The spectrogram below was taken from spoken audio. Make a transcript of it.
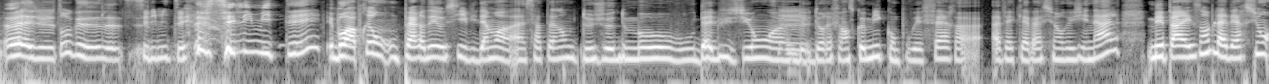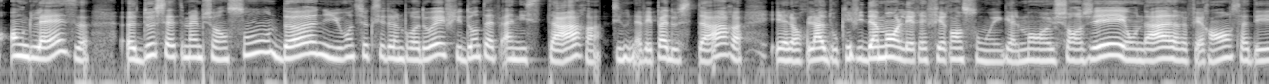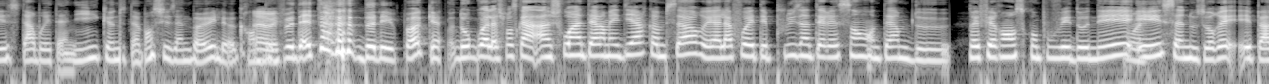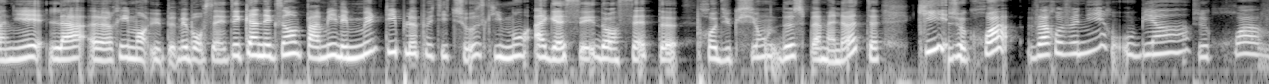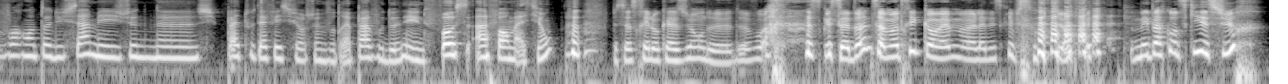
voilà, je trouve que c'est limité. c'est limité. Et bon, après, on, on perdait aussi évidemment un certain de jeux de mots ou d'allusions, euh, mm. de, références comiques qu'on pouvait faire euh, avec la version originale. Mais par exemple, la version anglaise de cette même chanson donne You won't succeed on Broadway if you don't have any star. Si vous n'avez pas de star. Et alors là, donc évidemment, les références ont également euh, changé. On a référence à des stars britanniques, notamment Susan Boyle, grande Ah oui. vedette de l'époque. Donc voilà, je pense qu'un un choix intermédiaire comme ça aurait à la fois été plus intéressant en termes de références qu'on pouvait donner Ouais. et ça nous aurait épargné la euh, rime en up. Mais bon, ça n'était qu'un exemple parmi les multiples petites choses qui m'ont agacé dans cette euh, production de Spamalot qui, je crois, va revenir ou bien je crois avoir entendu ça mais je ne suis pas tout à fait sûre. Je ne voudrais pas vous donner une fausse information. Mais ça serait l'occasion de, de voir ce que ça donne. Ça m'intrigue quand même euh, la description que tu en fais. Mais par contre, ce qui est sûr,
